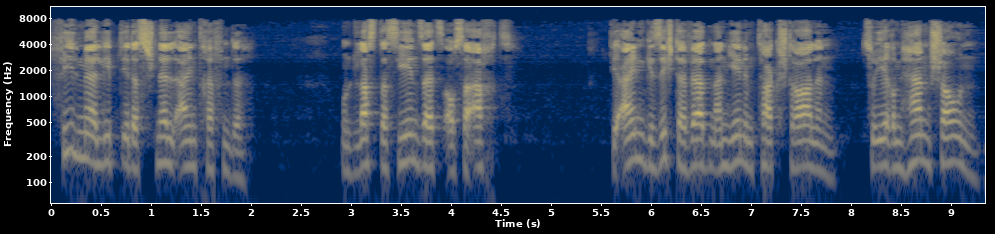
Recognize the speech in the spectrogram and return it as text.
vielmehr liebt ihr das schnell Eintreffende und lasst das Jenseits außer Acht. Die einen Gesichter werden an jenem Tag strahlen, zu ihrem Herrn schauen,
